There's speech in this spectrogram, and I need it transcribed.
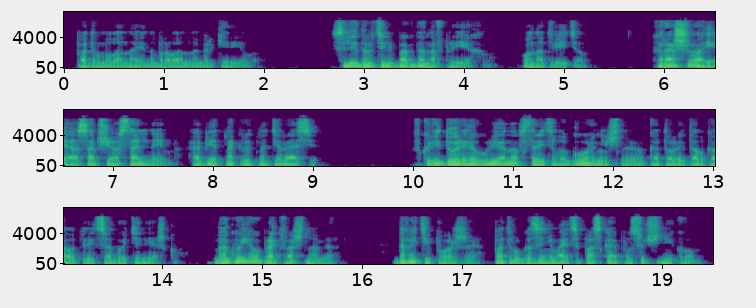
— подумала она и набрала номер Кирилла. «Следователь Богданов приехал», — он ответил. «Хорошо, я сообщу остальным. Обед накрыт на террасе». В коридоре Ульяна встретила горничную, которая толкала перед собой тележку. «Могу я убрать ваш номер?» «Давайте позже. Подруга занимается по скайпу с учеником». —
